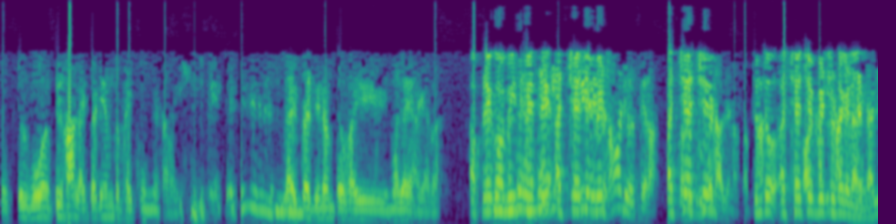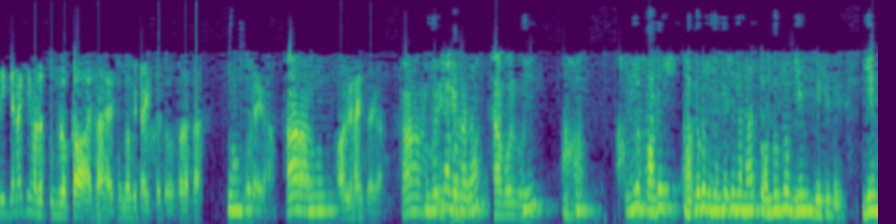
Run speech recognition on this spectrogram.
तो फिर वो फिर हाँ लाइफ प्लेटिनम तो भाई खून में था भाई। लाइफ प्लेटिनम तो भाई मज़ा ही आ गया था। अपने को अभी इसमें से अच्छे अच्छे बिट ऑडियो तेरा अच्छे अच्छे डाल देना था तुम तो अच्छे अच्छे बिट बिट्स उठा के डाल डालेंगे। लिख देना कि मतलब तुम लोग का ऐसा है तुम लोग की साइड से तो थोड़ा सा तो वो रहेगा। हाँ हाँ। ऑर्गेनाइज रहेगा। हाँ हाँ तो मैं क्या बोल रहा था? हाँ बोल बोल। हम लोग फादर्स हम लोग का जो जनरेशन था ना तो हम लोग तो गेम देखे थे। गेम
